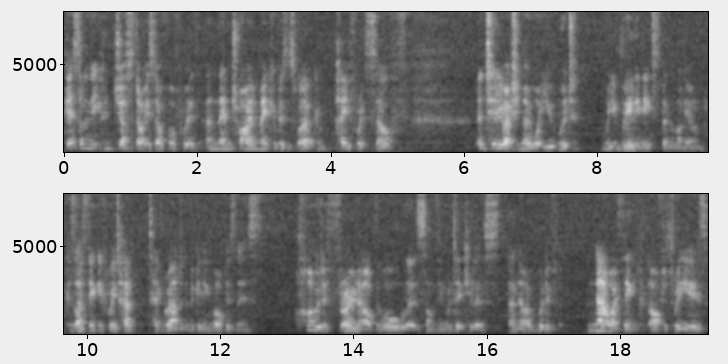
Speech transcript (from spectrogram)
get something that you can just start yourself off with and then try and make your business work and pay for itself until you actually know what you would what you really need to spend the money on because I think if we'd had 10 grand at the beginning of our business I would have thrown it up the wall as something ridiculous and I would have now I think after 3 years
